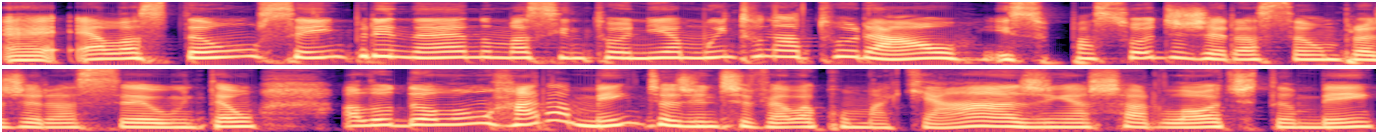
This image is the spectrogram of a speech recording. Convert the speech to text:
é, elas estão sempre né, numa sintonia muito natural. Isso passou de geração para geração. Então, a Ludolon raramente a gente vê ela com maquiagem, a Charlotte também,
